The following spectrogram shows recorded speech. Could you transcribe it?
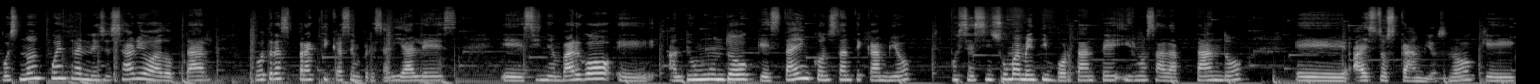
pues no encuentran necesario adoptar otras prácticas empresariales, eh, sin embargo, eh, ante un mundo que está en constante cambio, pues es sumamente importante irnos adaptando eh, a estos cambios, ¿no? Que,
